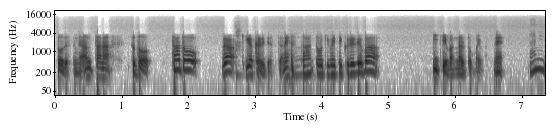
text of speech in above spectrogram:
そうですね。あただちょっとスタートが気がかりですかね。スタートを決めてくれればいい競馬になると思いますね。何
